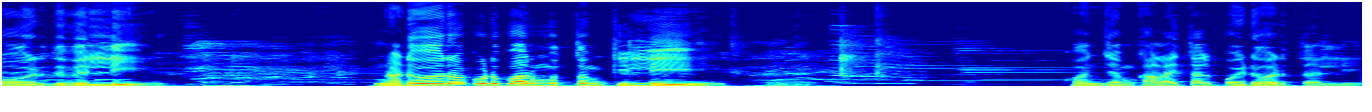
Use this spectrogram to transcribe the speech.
போகிறது வெள்ளி. நடுவரோ கொடுப்பார் முத்தம் கிள்ளி. கொஞ்சம் களைத்தால் போயிடுவார் தள்ளி.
